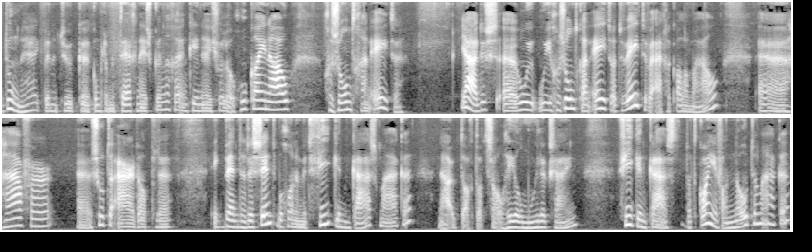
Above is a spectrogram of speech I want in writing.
doen? Hè? Ik ben natuurlijk complementair geneeskundige en kinesioloog. Hoe kan je nou gezond gaan eten? Ja, dus hoe, hoe je gezond kan eten, dat weten we eigenlijk allemaal. haver, zoete aardappelen ik ben recent begonnen met vegan kaas maken. Nou, ik dacht dat zal heel moeilijk zijn. Vegan kaas, dat kan je van noten maken.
